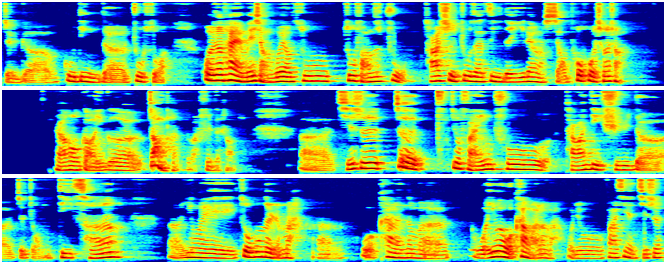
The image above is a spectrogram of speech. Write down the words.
这个固定的住所，或者说他也没想过要租租房子住，他是住在自己的一辆小破货车上，然后搞一个帐篷，对吧？睡在上面。呃，其实这就反映出台湾地区的这种底层，呃，因为做工的人嘛，呃，我看了那么我因为我看完了嘛，我就发现其实，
